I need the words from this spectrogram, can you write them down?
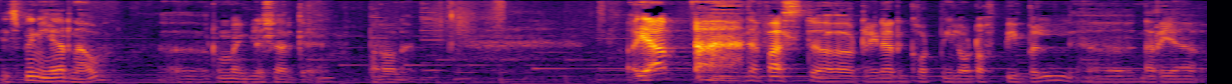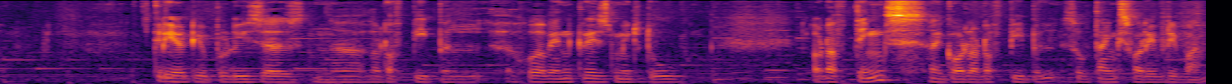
இட்ஸ் பின் இயர் நவ் ரொம்ப இங்கிலீஷாக இருக்கு பரவாயில்ல யா த ஃபஸ்ட் ட்ரெய்லர் காட் மீ லாட் ஆஃப் பீப்புள் நிறையா creative producers, a lot of people who have encouraged me to do a lot of things. I got a lot of people, so thanks for everyone.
